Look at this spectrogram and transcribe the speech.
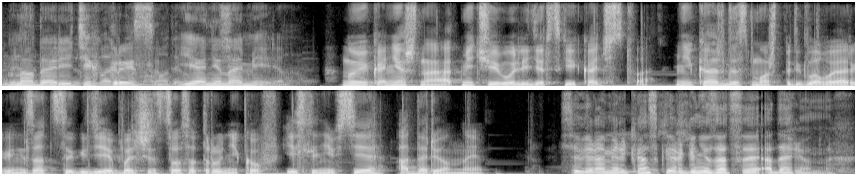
Но дарить их крысам я не намерен. Ну и, конечно, отмечу его лидерские качества. Не каждый сможет быть главой организации, где большинство сотрудников, если не все, одаренные. Североамериканская организация одаренных.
